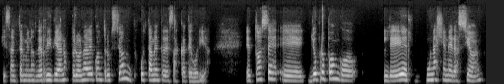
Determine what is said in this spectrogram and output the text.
quizá en términos derridianos, pero una deconstrucción justamente de esas categorías. Entonces, yo propongo leer una generación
